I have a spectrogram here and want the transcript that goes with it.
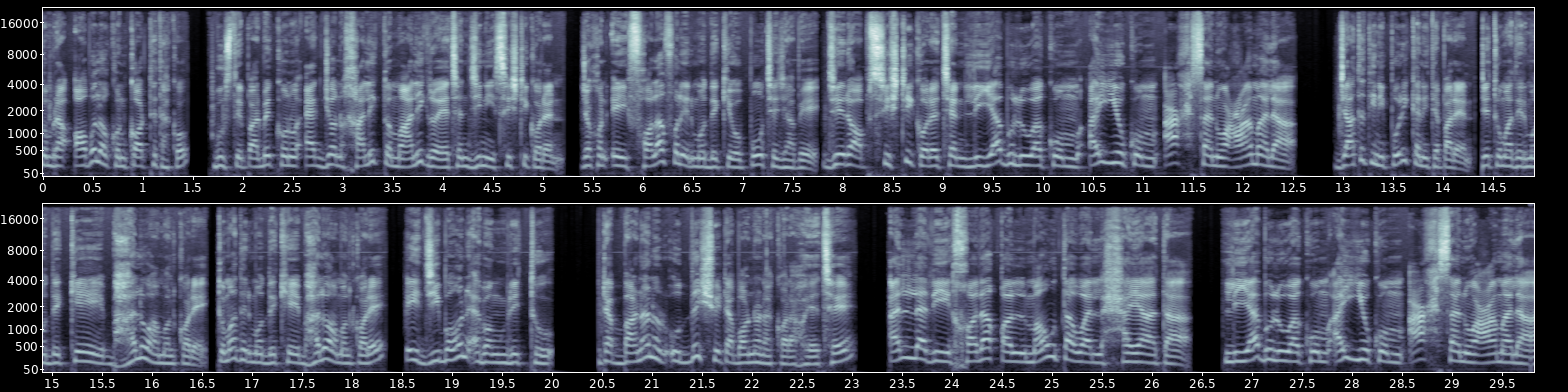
তোমরা অবলোকন করতে থাকো। বুঝতে পারবে কোনো একজন খালিক তো মালিক রয়েছেন যিনি সৃষ্টি করেন। যখন এই ফলাফলের মধ্যে কেউ পৌঁছে যাবে, যে রব সৃষ্টি করেছেন, লিয়াবুলুয়াকুম আইয়ুকুম আহসানু আমালা, যাতে তিনি পরীক্ষা নিতে পারেন যে তোমাদের মধ্যে কে ভালো আমল করে। তোমাদের মধ্যে কে ভালো আমল করে? এই জীবন এবং মৃত্যু। এটা বানানোর উদ্দেশ্য এটা বর্ণনা করা হয়েছে। আল্লাদি খলাকল মাউতা ওয়াল হায়াতা, লিয়াবুলুয়াকুম আইয়ুকুম আহসানু আমালা।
